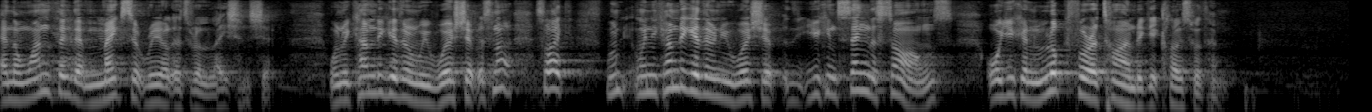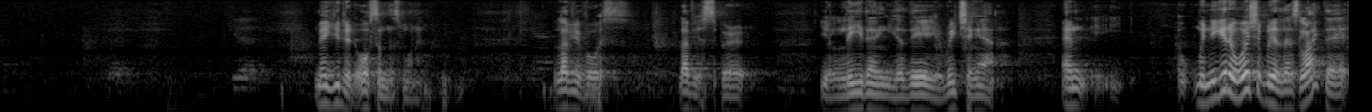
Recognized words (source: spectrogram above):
And the one thing that makes it real is relationship. When we come together and we worship, it's not, it's like when, when you come together and you worship, you can sing the songs or you can look for a time to get close with Him. Meg, you did awesome this morning. Love your voice, love your spirit. You're leading, you're there, you're reaching out. And when you get a worship leader that's like that,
